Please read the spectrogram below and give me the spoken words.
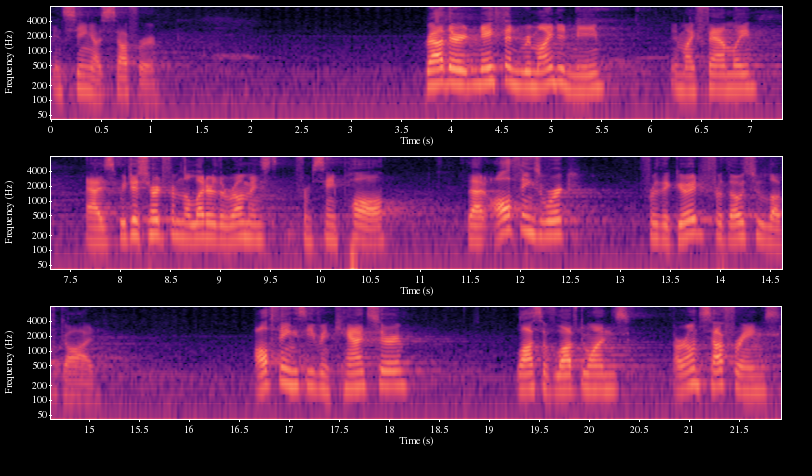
in seeing us suffer. Rather, Nathan reminded me and my family, as we just heard from the letter of the Romans from St. Paul, that all things work for the good for those who love God. All things, even cancer, loss of loved ones, our own sufferings,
